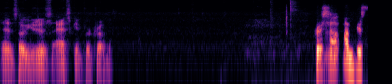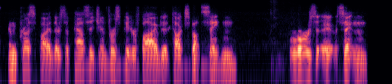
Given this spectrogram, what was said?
And so you're just asking for trouble. Chris, mm-hmm. I'm just impressed by there's a passage in First Peter five that talks about Satan roars, uh, Satan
